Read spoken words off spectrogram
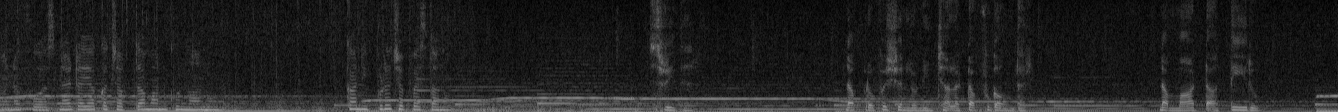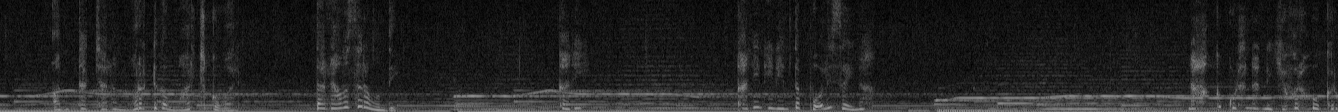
మన ఫస్ట్ నైట్ అయ్యాక చెప్దామనుకున్నాను. కానీ ఇప్పుడే చెప్పేస్తాను. శ్రీధర్ నా ప్రొఫెషన్లో నేను చాలా టఫ్గా ఉండాలి. నా మాట తీరు అంతా చాలా మొరటుగా మార్చుకోవాలి. దాని అవసరం ఉంది. కానీ కానీ నేను ఎంత పోలీస్ అయినా? నాకు కూడా నన్ను ఎవరో ఒకరు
